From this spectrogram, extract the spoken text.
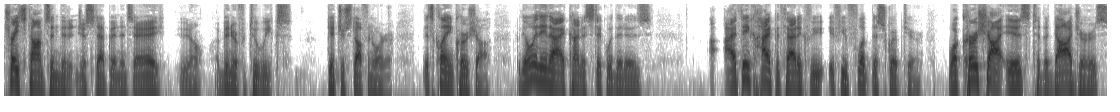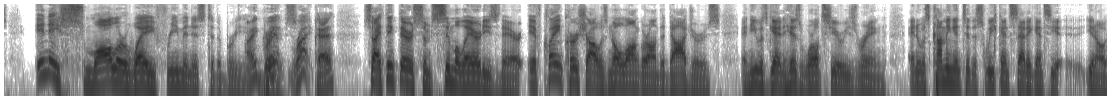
Trayce Thompson didn't just step in and say, "Hey, you know, I've been here for two weeks. Get your stuff in order." It's Clayton Kershaw. But the only thing that I kind of stick with it is, I- I think hypothetically, if you flip the script here, what Kershaw is to the Dodgers, in a smaller way, Freeman is to the Bree- I agree. Braves. Right. Okay. So I think there's some similarities there. If Clayton Kershaw was no longer on the Dodgers and he was getting his World Series ring and it was coming into this weekend set against the, you know,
